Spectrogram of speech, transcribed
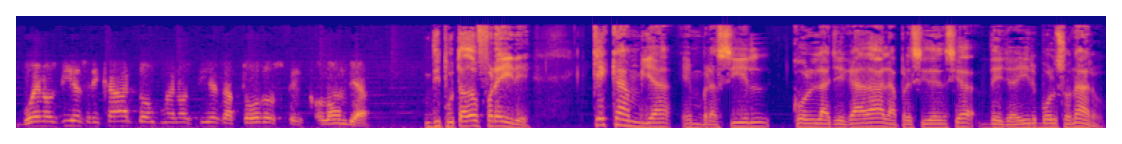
Buenos días, Ricardo. Buenos días a todos de Colombia. Diputado Freire, ¿qué cambia en Brasil con la llegada a la presidencia de Jair Bolsonaro?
